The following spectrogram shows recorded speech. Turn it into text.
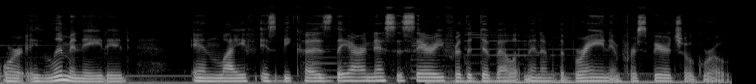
or eliminated in life is because they are necessary for the development of the brain and for spiritual growth.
